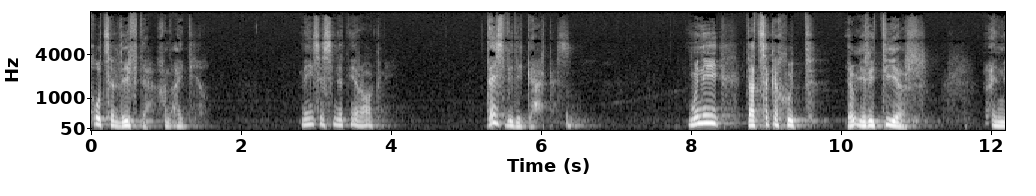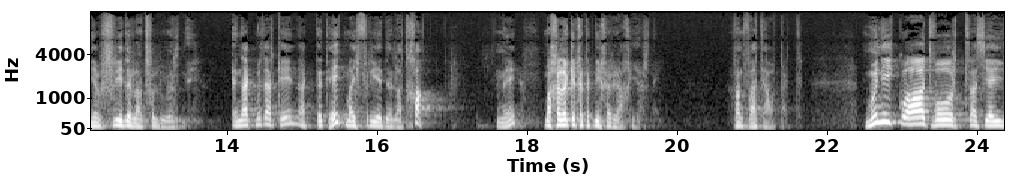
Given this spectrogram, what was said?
God se liefde gaan uitdeel. Mense sien dit nie raak nie. Dis wie die kerk is. Moenie dat sulke goed jou irriteer en jou vrede laat verloor nie. En ek moet erken, ek dit het my vrede laat gaan. Nê? Nee? Maar gelukkig het ek nie gereageer nie. Want wat help dit? Moenie kwaad word as jy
